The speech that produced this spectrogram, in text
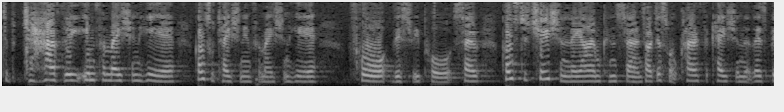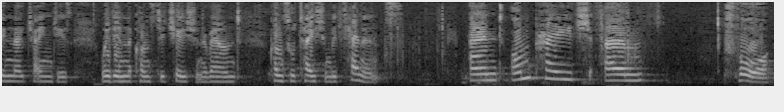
to, to have the information here, consultation information here for this report. So constitutionally I am concerned. So I just want clarification that there's been no changes within the constitution around consultation with tenants. And on page um, four,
